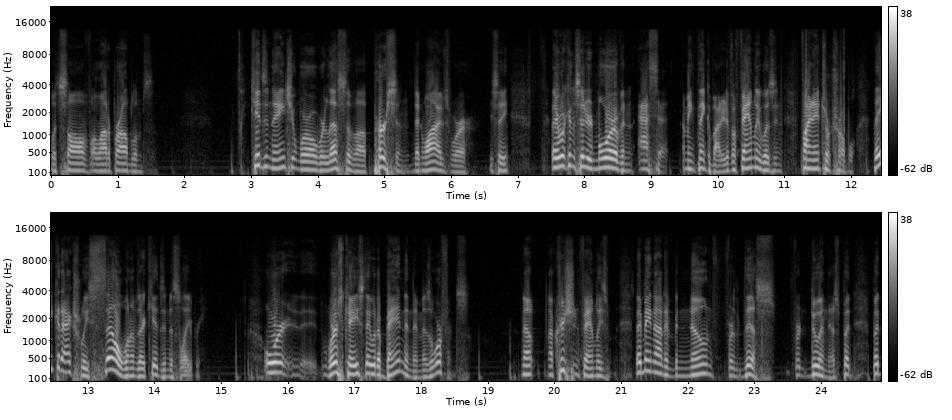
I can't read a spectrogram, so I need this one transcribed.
would solve a lot of problems. Kids in the ancient world were less of a person than wives were, you see. They were considered more of an asset. I mean, think about it. If a family was in financial trouble, they could actually sell one of their kids into slavery. Or, worst case, they would abandon them as orphans. Now, now Christian families, they may not have been known for this, for doing this, but, but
